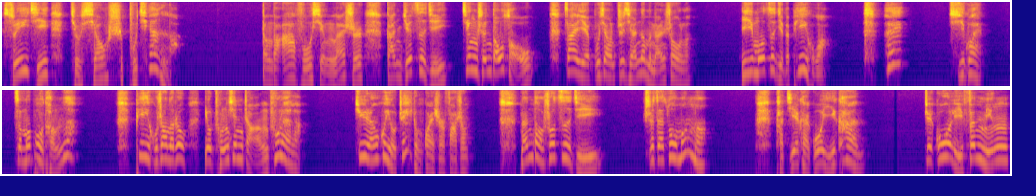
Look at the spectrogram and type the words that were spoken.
随即就消失不见了。等到阿福醒来时，感觉自己精神抖擞，再也不像之前那么难受了。一摸自己的屁股啊，哎，奇怪，怎么不疼了？屁股上的肉又重新长出来了，居然会有这种怪事发生？难道说自己？是在做梦吗？他揭开锅一看，这锅里分明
